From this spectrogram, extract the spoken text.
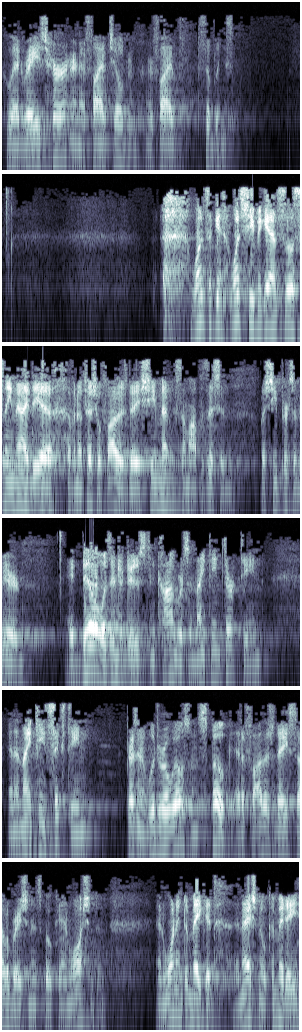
who had raised her and her five children, or five siblings. Once again, once she began soliciting the idea of an official Father's Day, she met with some opposition, but she persevered. A bill was introduced in Congress in 1913, and in 1916, President Woodrow Wilson spoke at a Father's Day celebration in Spokane, Washington, and wanting to make it a national committee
